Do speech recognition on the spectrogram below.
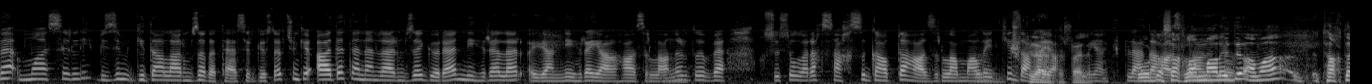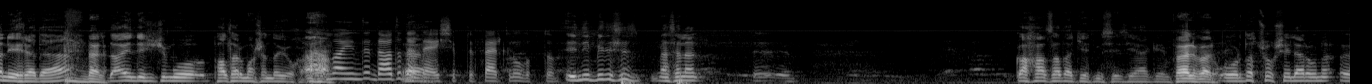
Və müasirlik bizim qidalarımıza da təsir göstərib. Çünki adət-ənənələrimizə görə nihrələr, yəni nihrə yağı hazırlanırdı və xüsusi olaraq saxsı qabda hazırlanmalı idi ki, daha Küplərdə, yaxşı, bəli. yəni küplərdə Orada saxlanmalı idi, amma taxta nehrədə. Bəli. Daha indiki kimi o paltar maşında yox. Amma indi dadı da Hə. dəyişibdi, fərqli olubdu. İndi bilirsiniz, məsələn, e, Qaxazada getmisiniz yəqin. Bəli, bəli. Orada çox şeylər onu e,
